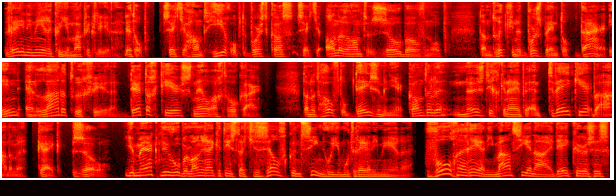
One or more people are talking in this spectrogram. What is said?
Reanimeren kun je makkelijk leren. Let op. Zet je hand hier op de borstkas, zet je andere hand zo bovenop. Dan druk je het borstbeen tot daarin en laat het terugveren. 30 keer snel achter elkaar. Dan het hoofd op deze manier kantelen, neus dichtknijpen en twee keer beademen. Kijk, zo. Je merkt nu hoe belangrijk het is dat je zelf kunt zien hoe je moet reanimeren. Volg een reanimatie- en AED-cursus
